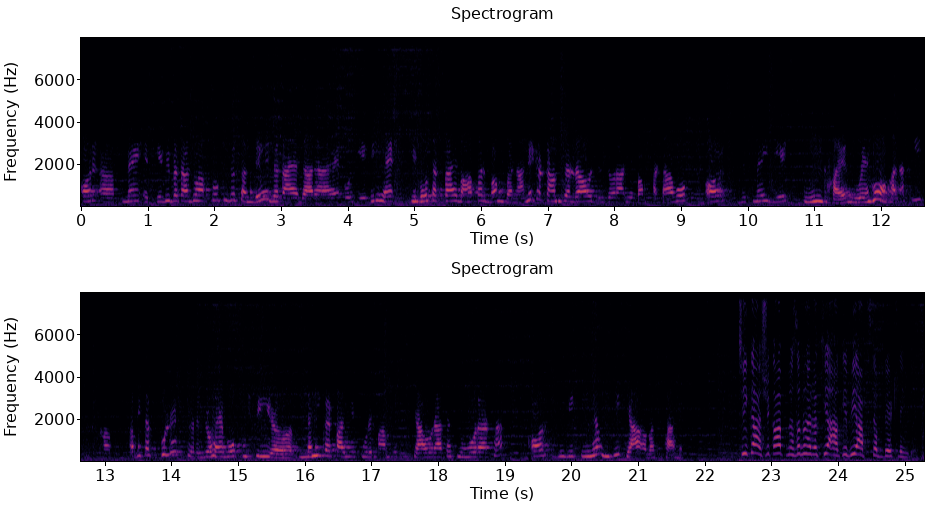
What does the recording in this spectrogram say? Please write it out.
और आ, मैं ये भी बता दूँ आपको कि जो संदेह जताया जा रहा है वो ये भी है कि हो सकता है वहाँ पर बम बनाने का काम चल रहा हो जिस दौरान ये बम फटा हो और जिसमें ये तीन घायल हुए हों। हालाँकि अभी तक पुलिस जो है वो पुष्टि नहीं कर पाई है पूरे मामले की क्या हो रहा था क्यों हो रहा था और जो ये टीम है उनकी क्या अवस्था है। ठीक है आशिका आप नज़र में रखिए आगे भी आपसे अपडेट लेंगे।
